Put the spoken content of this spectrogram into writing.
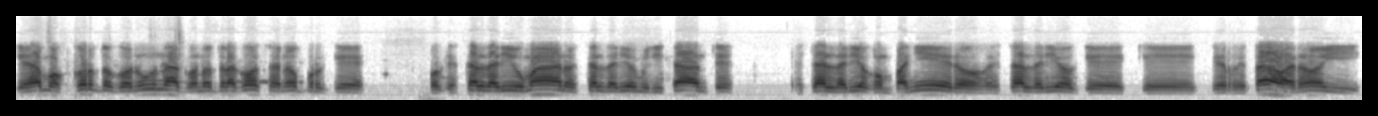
quedamos cortos con una, con otra cosa, ¿no? Porque porque está el Darío humano, está el Darío militante, está el Darío compañero, está el Darío que, que, retaba, ¿no? Y,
